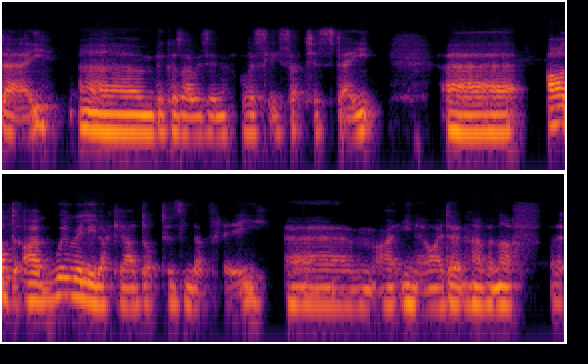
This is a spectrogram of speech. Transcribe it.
day um, because I was in obviously such a state. Uh, our, I, we're really lucky. Our doctor's lovely. Um, I, you know, I don't have enough uh,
